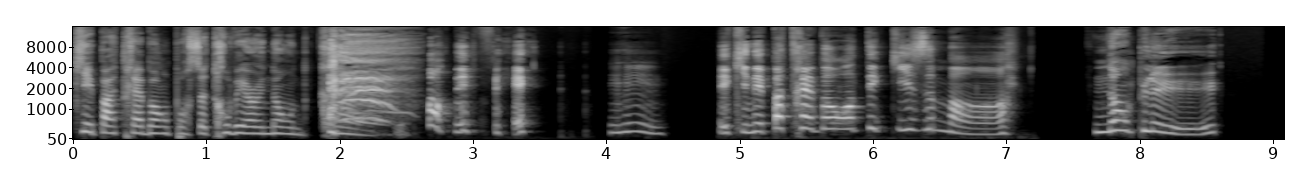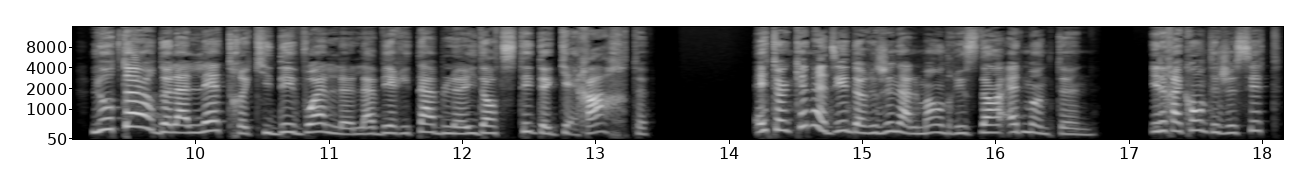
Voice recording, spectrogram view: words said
qui est pas très bon pour se trouver un nom de code. En effet. Mhm. Et qui n'est pas très bon en déguisement. Non plus. L'auteur de la lettre qui dévoile la véritable identité de Gerhardt est un Canadien d'origine allemande résidant à Edmonton. Il raconte, et je cite,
